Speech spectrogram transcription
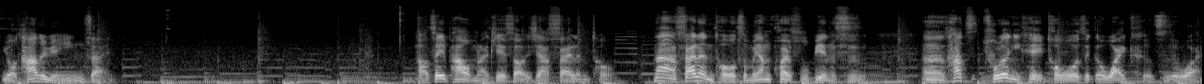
有他的原因在。好，这一趴我们来介绍一下 Silent 头。那 Silent 头怎么样快速辨识？呃，它除了你可以透过这个外壳之外，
